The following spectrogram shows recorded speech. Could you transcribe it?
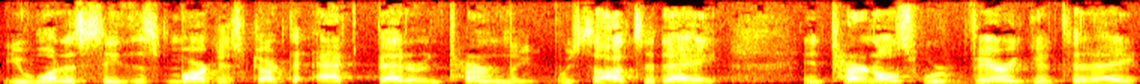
You want to see this market start to act better internally. We saw it today. Internals were very good today.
